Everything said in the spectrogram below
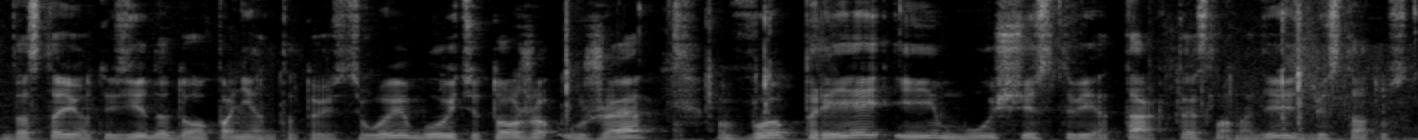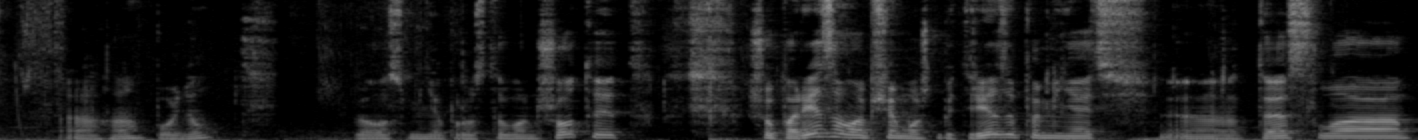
достает изида до оппонента, то есть вы будете тоже уже в преимуществе. Так, Тесла, надеюсь, без статуса. Ага, понял. Гаус меня просто ваншотает. Что, по резам вообще, может быть, резы поменять? Э, Тесла...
